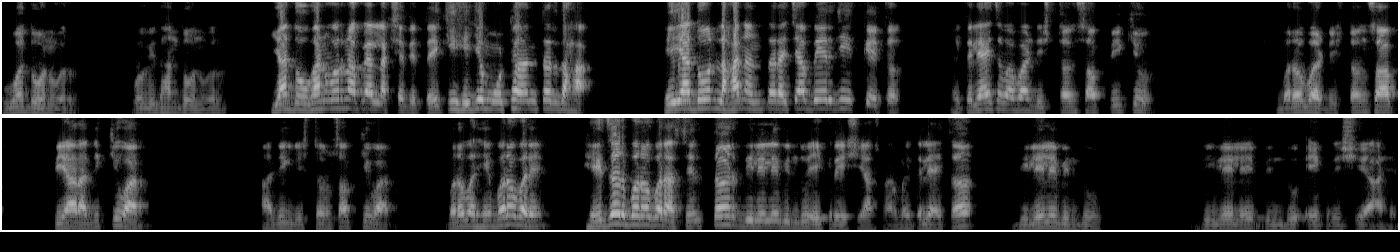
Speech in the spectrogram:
व दोन वरून व विधान दोन वरून. या दोघांवरून आपल्याला लक्षात येतंय की हे जे मोठं अंतर दहा हे या दोन लहान अंतराच्या बेरजी इतकं येतं. लिहायचं बाबा डिस्टन्स ऑफ पी क्यू बरोबर? डिस्टन्स ऑफ पी आर अधिक क्यू आर अधिक डिस्टन्स ऑफ क्यू आर बरोबर? हे बरोबर आहे. हे जर बरोबर असेल तर दिलेले बिंदू एक रेषीय असणार. मग इथं लिहायचं दिलेले बिंदू दिलेले बिंदू एक रेषीय आहेत.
